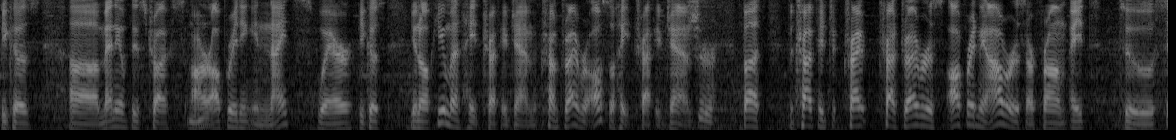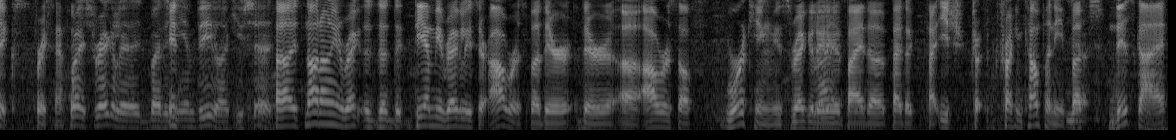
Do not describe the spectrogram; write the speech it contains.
because uh, many of these trucks Mm-hmm. are operating in nights where because you know human hate traffic jam truck driver also hate traffic jam Sure. but the traffic tri- truck drivers operating hours are from 8 to 6 for example Well, it's regulated by the It's- DMV, like you said. uh, it's not only reg- the, the DMV regulates their hours, but their their uh, hours of working is regulated Right. by the by the by each tr- trucking company. But Yes. this guy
